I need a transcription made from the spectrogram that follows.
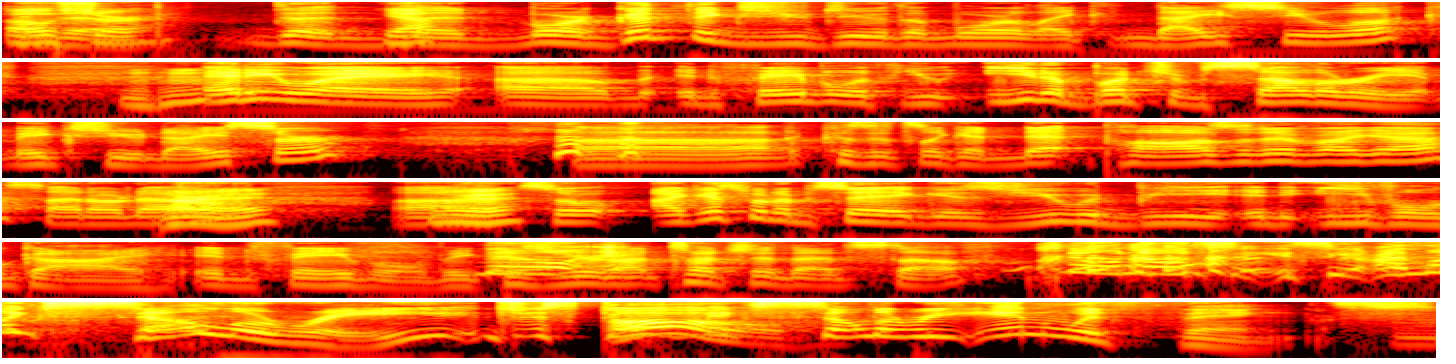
Oh, the- sure. The Yep. the more good things you do, the more like nice you look. Mm-hmm. Anyway, um, in Fable, if you eat a bunch of celery, it makes you nicer. Because it's like a net positive, I guess. I don't know. All right. Uh, Okay. So I guess what I'm saying is you would be an evil guy in Fable because No, you're I- not touching that stuff. No, no. See, see, I like celery. Just don't Oh. mix celery in with things.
